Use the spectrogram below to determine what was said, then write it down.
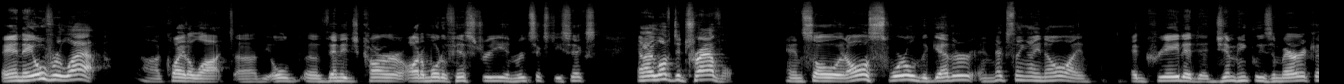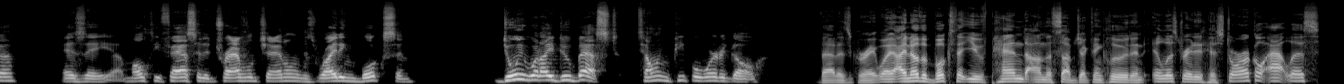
and they overlap uh, quite a lot. Uh, the old uh, vintage car automotive history and Route 66 and I love to travel. And so it all swirled together. And next thing I know, I had created Jim Hinckley's America as a uh, multifaceted travel channel and was writing books and doing what I do best, telling people where to go. That is great. Well, I know the books that you've penned on the subject include an illustrated historical atlas,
